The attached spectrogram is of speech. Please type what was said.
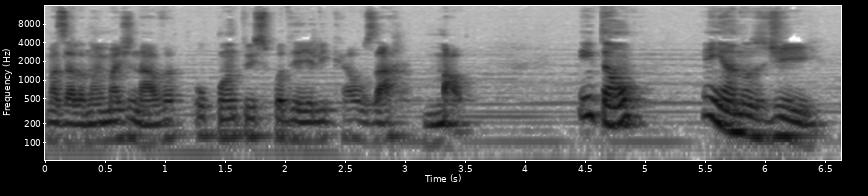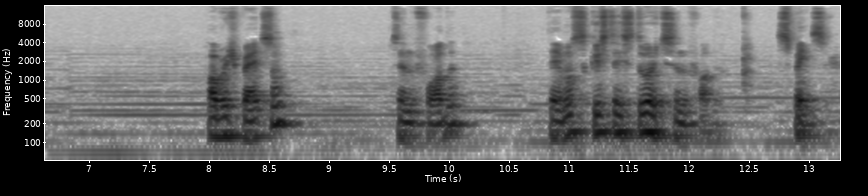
mas ela não imaginava o quanto isso poderia lhe causar mal. Então, em anos de Robert Pattinson sendo foda, temos Kristen Stewart sendo foda. Spencer.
